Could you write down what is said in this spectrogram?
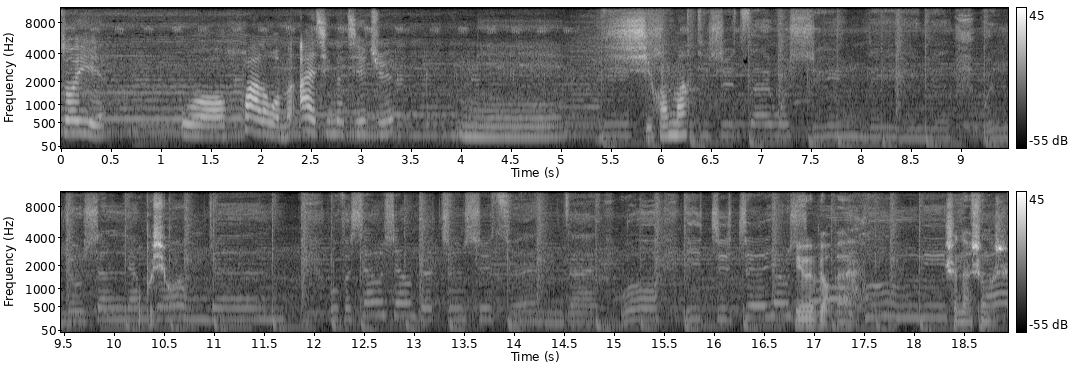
所以，我画了我们爱情的结局，你喜欢吗？我不喜欢。因为表白是男生的事。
